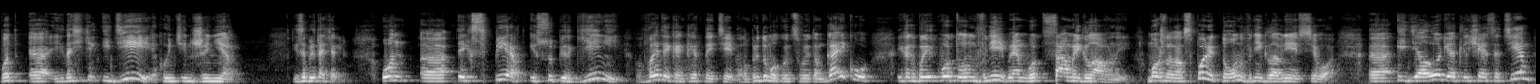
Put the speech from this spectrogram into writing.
вот э, носитель идеи, какой-нибудь инженер, изобретатель, он э, эксперт и супергений в этой конкретной теме. Он придумал какую-нибудь свою там гайку, и как бы вот он в ней прям вот самый главный. Можно там спорить, но он в ней главнее всего. Э, идеология отличается тем,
